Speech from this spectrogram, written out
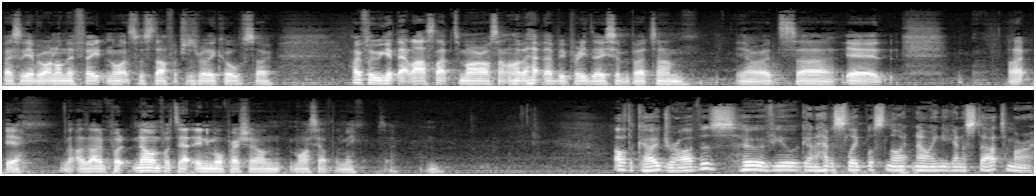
basically everyone on their feet and all that sort of stuff, which was really cool. So hopefully we get that last lap tomorrow or something like that. That'd be pretty decent. But um, you know, it's uh, yeah, like, yeah. I don't put no one puts out any more pressure on myself than me. So. Of the co-drivers, who of you are going to have a sleepless night knowing you're going to start tomorrow?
